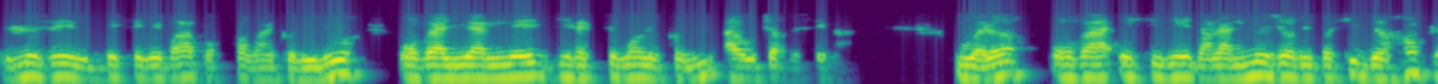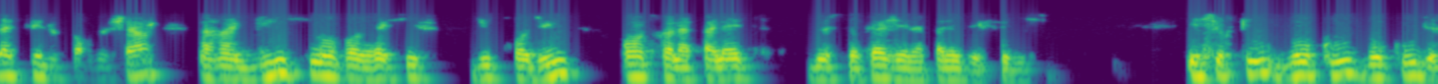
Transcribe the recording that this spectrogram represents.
lever ou de baisser les bras pour prendre un colis lourd. On va lui amener directement le colis à hauteur de ses mains. Ou alors, on va essayer, dans la mesure du possible, de remplacer le port de charge par un glissement progressif du produit entre la palette de stockage et la palette d'expédition et surtout beaucoup, beaucoup de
